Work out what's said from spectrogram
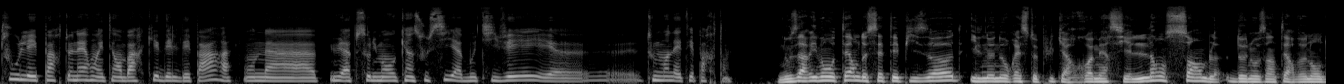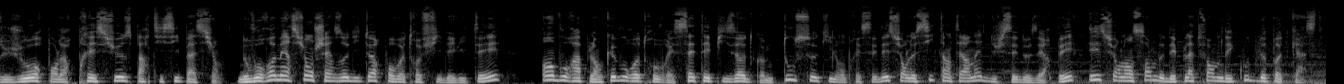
Tous les partenaires ont été embarqués dès le départ. On n'a eu absolument aucun souci à motiver et euh, tout le monde a été partant. Nous arrivons au terme de cet épisode, il ne nous reste plus qu'à remercier l'ensemble de nos intervenants du jour pour leur précieuse participation. Nous vous remercions chers auditeurs pour votre fidélité, en vous rappelant que vous retrouverez cet épisode comme tous ceux qui l'ont précédé sur le site internet du C2RP et sur l'ensemble des plateformes d'écoute de podcast.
